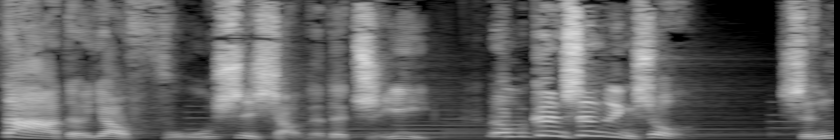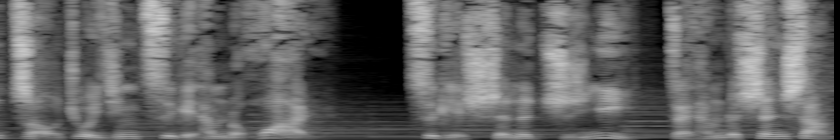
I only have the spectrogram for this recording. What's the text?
大的要服侍小的的旨意。让我们更深的领受，神早就已经赐给他们的话语，赐给神的旨意在他们的身上。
